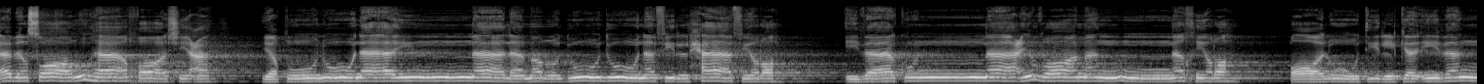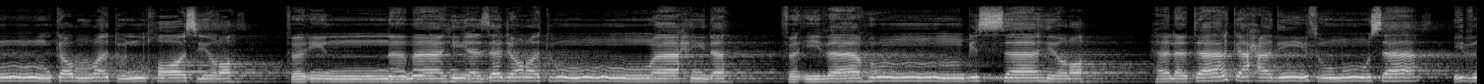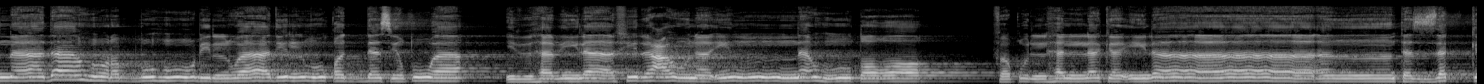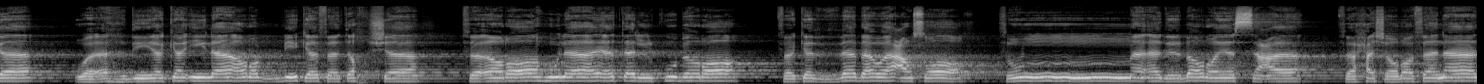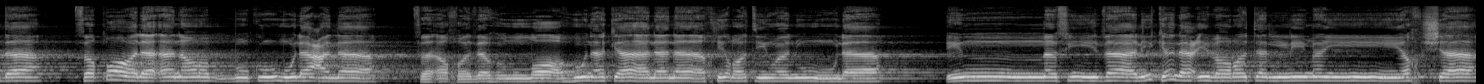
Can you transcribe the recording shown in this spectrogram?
أبصارها خاشعة. يقولون أئنا لمردودون في الحافرة. إذا كنا عظاما نخرة. قالوا تلك اذا كرة خاسرة. فإنما هي زجرة واحدة. فإذا هم بالساهرة. هل أتاك حديث موسى؟ إذ ناداه ربه بالواد المقدس طوى اذهب إلى فرعون إنه طغى. فقل هل لك إلى أن تزكى وأهديك إلى ربك فتخشى فأراه الآية الكبرى فكذب وعصى ثم أدبر يسعى. فحشر فنادى فقال أنا ربكم الأعلى. فأخذه الله نكال الآخرة ولولا إن في ذلك لعبرة لمن يخشى.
